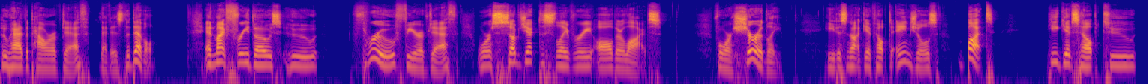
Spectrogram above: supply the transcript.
who had the power of death, that is, the devil, and might free those who, through fear of death, were subject to slavery all their lives. For assuredly, he does not give help to angels, but he gives help to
